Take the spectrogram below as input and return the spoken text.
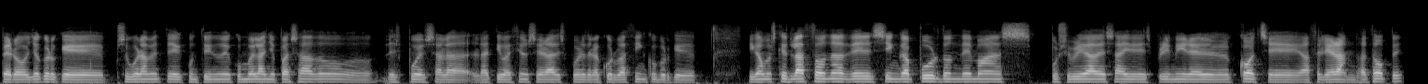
pero yo creo que seguramente continúe como el año pasado. Después a la, la activación será después de la curva 5, porque digamos que es la zona de Singapur donde más posibilidades hay de exprimir el coche acelerando a tope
